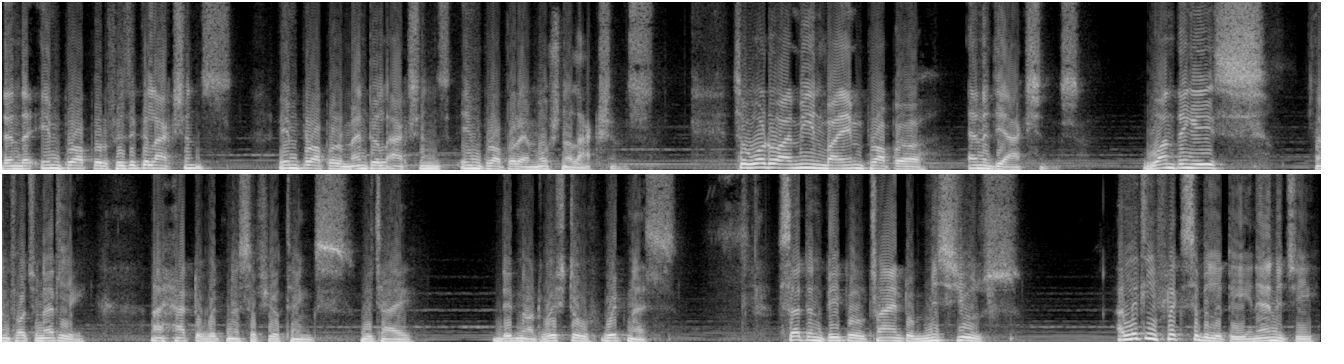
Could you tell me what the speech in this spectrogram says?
than the improper physical actions, improper mental actions, improper emotional actions. So what do I mean by improper energy actions? One thing is, unfortunately, I had to witness a few things which I did not wish to witness. Certain people trying to misuse a little flexibility in energy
